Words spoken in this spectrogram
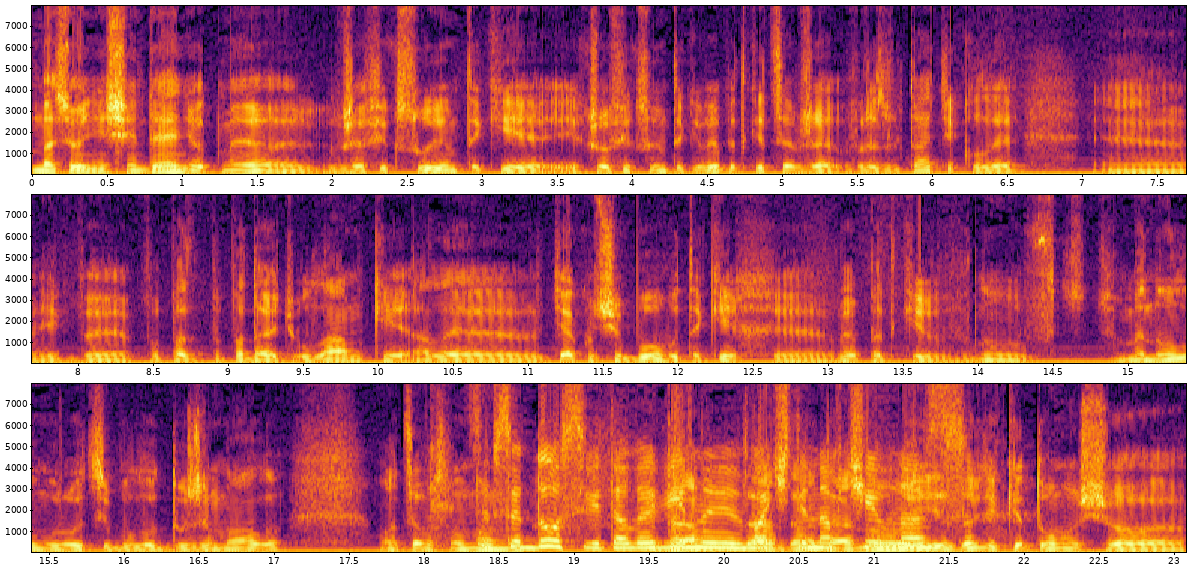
на сьогоднішній день от ми вже фіксуємо такі, якщо фіксуємо такі випадки, це вже в результаті, коли е, якби попадають уламки, але дякуючи Богу, таких е, випадків ну, в минулому році було дуже мало. Це в основному Це все досвід, але Да, він, да, бачите, да, да. навчив ну, нас. І завдяки тому, що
